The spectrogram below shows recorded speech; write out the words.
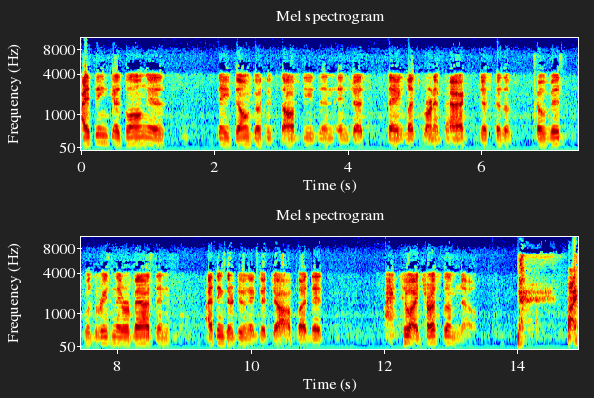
I think as long as they don't go through this off season and just say let's run it back just because of COVID was the reason they were bad, then I think they're doing a good job. But it, do I trust them? No. I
